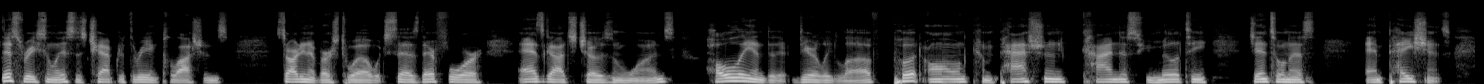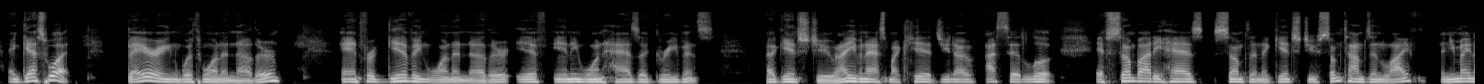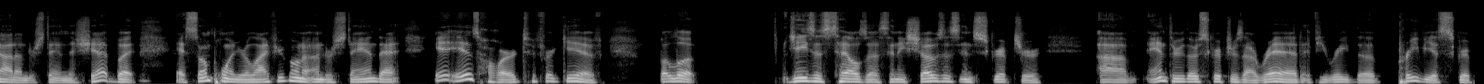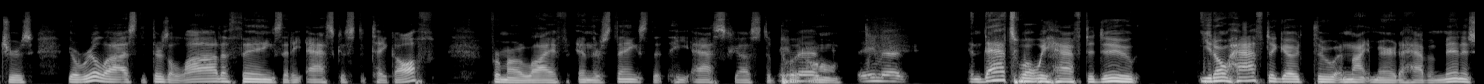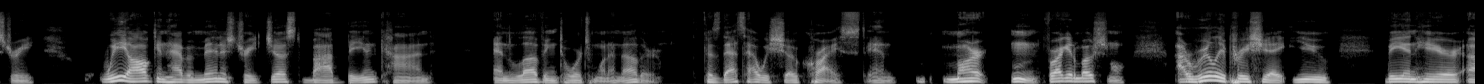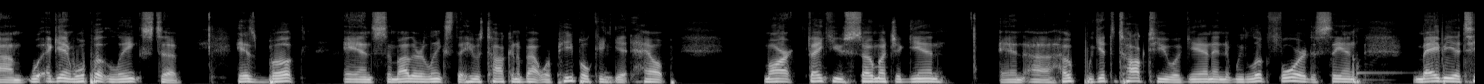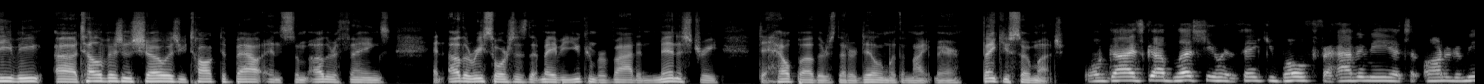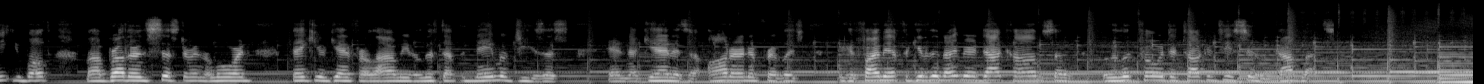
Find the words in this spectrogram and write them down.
this recently. This is chapter three in Colossians, starting at verse 12, which says, Therefore, as God's chosen ones, holy and de- dearly loved, put on compassion, kindness, humility, gentleness, and patience. And guess what? Bearing with one another and forgiving one another if anyone has a grievance against you. And I even asked my kids, you know, I said, look, if somebody has something against you, sometimes in life, and you may not understand this yet, but at some point in your life, you're going to understand that it is hard to forgive. But look, Jesus tells us, and he shows us in scripture, um, and through those scriptures I read, if you read the previous scriptures, you'll realize that there's a lot of things that he asks us to take off from our life and there's things that he asks us to put Amen. on. Amen. and that's what we have to do. You don't have to go through a nightmare to have a ministry. We all can have a ministry just by being kind and loving towards one another because that's how we show christ. And mark mm, before i get emotional i really appreciate you being here. Um, again we'll put links to his book and some other links that he was talking about where people can get help. Mark, thank you so much again. And uh, hope we get to talk to you again. And we look forward to seeing maybe a TV, uh, television show, as you talked about, and some other things and other resources that maybe you can provide in ministry to help others that are dealing with a nightmare. Thank you so much. Well, guys, God bless you and thank you both for having me. It's an honor to meet you both, my brother and sister in the Lord. Thank you again for allowing me to lift up the name of Jesus. And again, it's an honor and a privilege. You can find me at forgivingthenightmare.com. So we look forward to talking to you soon. God bless.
